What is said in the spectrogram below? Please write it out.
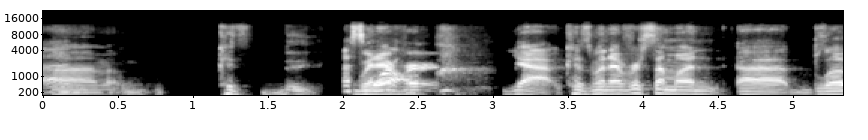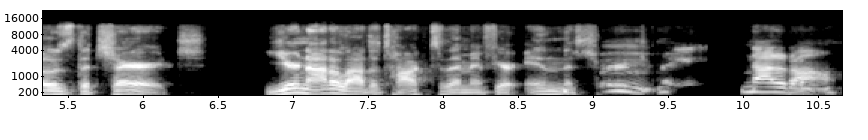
Um, Um, because a whenever, yeah, because whenever someone uh blows the church, you're not allowed to talk to them if you're in the church, Mm. right? Not at all.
